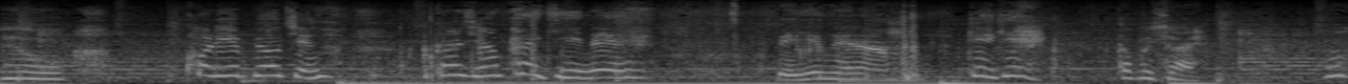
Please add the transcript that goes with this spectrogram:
哎呦，看你的表情，敢是啊歹气呢？袂用的啦，给给，搞不出来。嗯。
